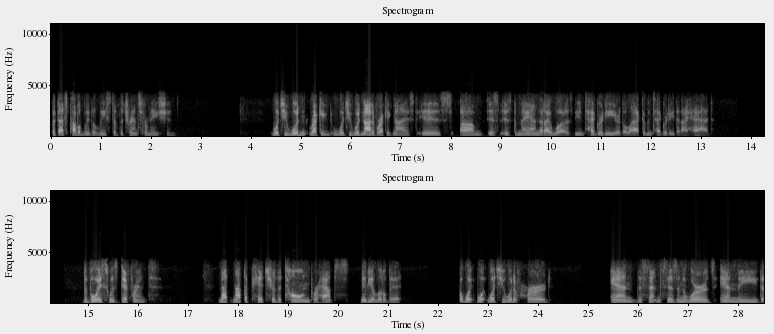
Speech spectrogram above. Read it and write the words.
But that's probably the least of the transformation what you wouldn't rec- what you would not have recognized is um, is is the man that I was, the integrity or the lack of integrity that I had. The voice was different. Not not the pitch or the tone, perhaps, maybe a little bit, but what what what you would have heard, and the sentences and the words and the the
